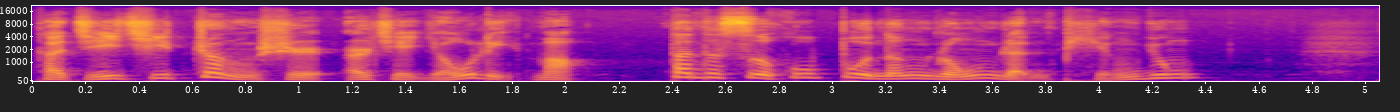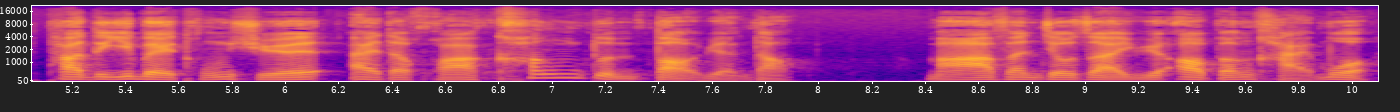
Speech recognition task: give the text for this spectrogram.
他极其正式而且有礼貌，但他似乎不能容忍平庸。他的一位同学爱德华·康顿抱怨道：“麻烦就在于奥本海默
